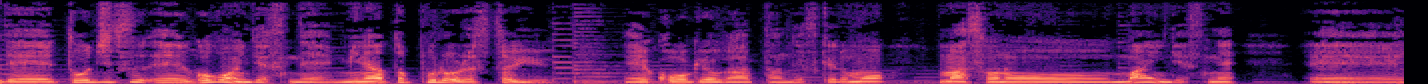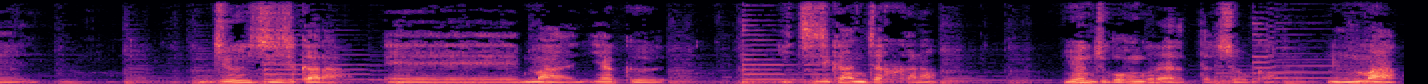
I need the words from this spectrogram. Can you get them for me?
で、当日、えー、午後にですね、港プロレスという、えー、工業があったんですけども、まあ、その前にですね、えー、11時から、えー、まあ、約1時間弱かな ?45 分くらいだったでしょうか？うん、まあ、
